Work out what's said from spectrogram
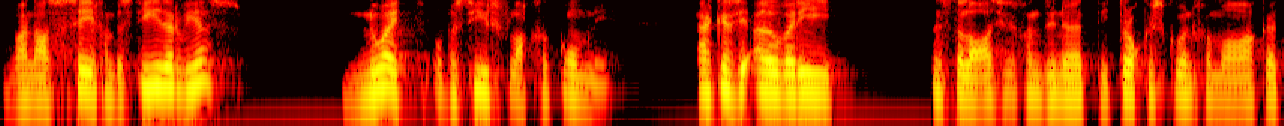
want as gesê gaan bestuurder wees nooit op bestuursvlak gekom nie. Ek is die ou wat die installasies gaan doen het, die trokke skoon gemaak het,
